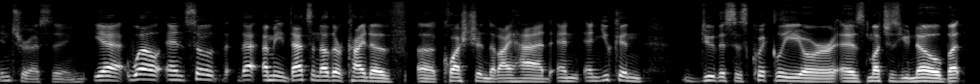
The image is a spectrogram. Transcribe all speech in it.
Interesting. Yeah. Well, and so th- that I mean that's another kind of uh, question that I had, and and you can do this as quickly or as much as you know but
